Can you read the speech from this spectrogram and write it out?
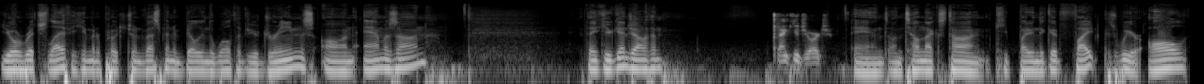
Your Rich Life, a human approach to investment and building the wealth of your dreams on Amazon. Thank you again, Jonathan. Thank you, George. And until next time, keep fighting the good fight because we are all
